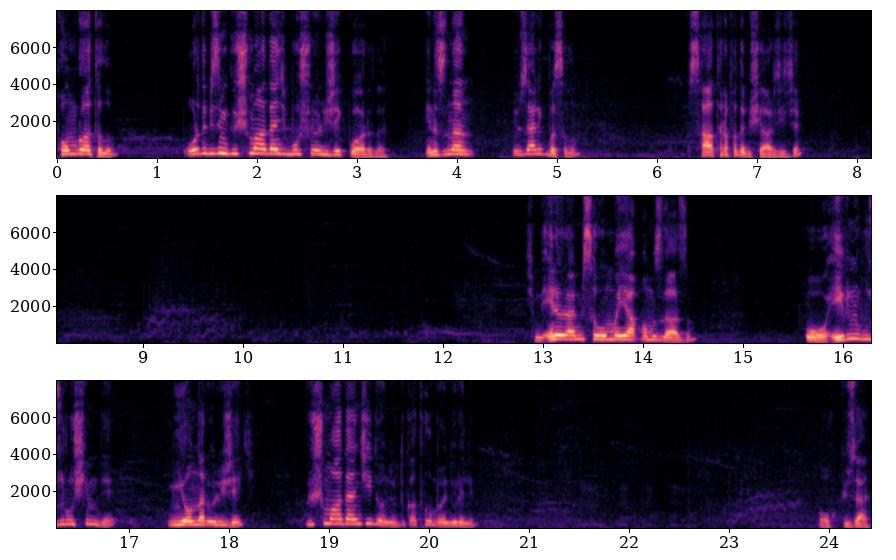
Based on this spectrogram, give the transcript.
Tomru atalım. Orada bizim güç madenci boşuna ölecek bu arada. En azından özellik basalım. Sağ tarafa da bir şey harcayacak. Şimdi en önemli savunmayı yapmamız lazım. O evrim huzuru şimdi. Milyonlar ölecek. Güçlü madenciyi döndürdük. Atalım öldürelim. Oh güzel.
